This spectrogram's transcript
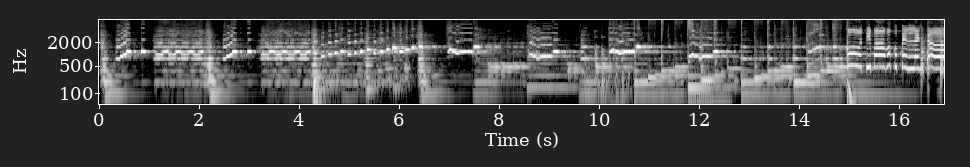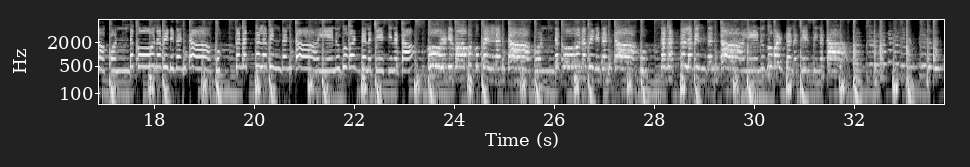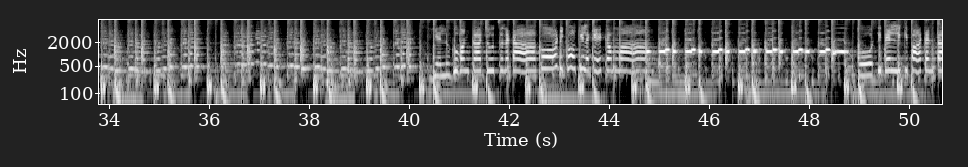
Bye. ఎలుగు వంక చూచునట కోడి కోకిల కేకమ్మ. కోతి పెళ్ళికి పాటంట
